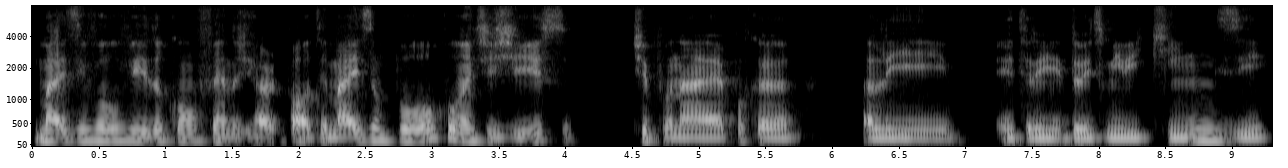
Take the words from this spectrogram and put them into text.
mais envolvido com o fandom de Harry Potter. Mas um pouco antes disso, tipo na época ali entre 2015,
